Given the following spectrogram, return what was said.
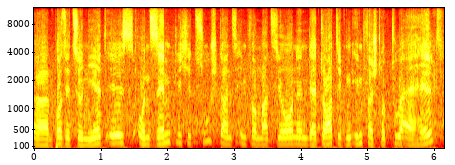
äh, positioniert ist und sämtliche Zustandsinformationen der dortigen Infrastruktur erhält,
